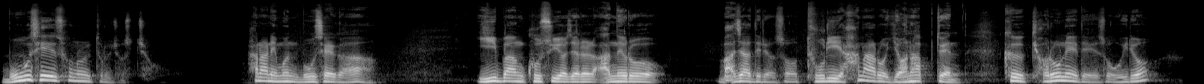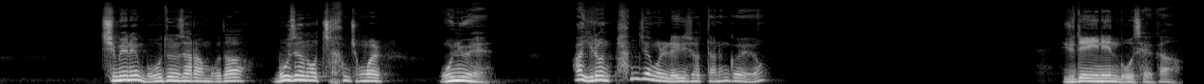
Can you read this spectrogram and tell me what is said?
모세의 손을 들어줬죠. 하나님은 모세가 이방 구수 여자를 아내로 맞아들여서 둘이 하나로 연합된 그 결혼에 대해서 오히려 지면의 모든 사람보다 모세는 어, 참 정말 온유해. 아, 이런 판정을 내리셨다는 거예요. 유대인인 모세가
